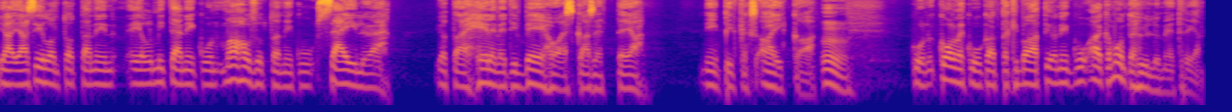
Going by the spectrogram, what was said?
ja, ja silloin tota, niin, ei ollut mitään niin kuin, mahdollisuutta niin kuin, säilyä jotain helvetin VHS-kasetteja niin pitkäksi aikaa, mm. kun kolme kuukauttakin vaati jo niin kuin, aika monta hyllymetriä.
